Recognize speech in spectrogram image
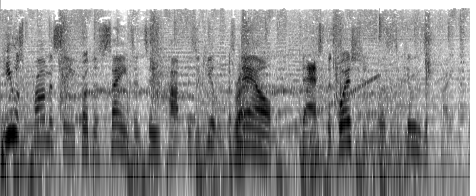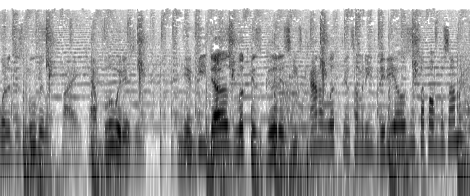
he was promising for the Saints until he popped his Achilles. That's right. Now that's the question: What's his Achilles look like? What does his movement look like? How fluid is he? Mm-hmm. If he does look as good as he's kind of looked in some of these videos and stuff over the summer,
